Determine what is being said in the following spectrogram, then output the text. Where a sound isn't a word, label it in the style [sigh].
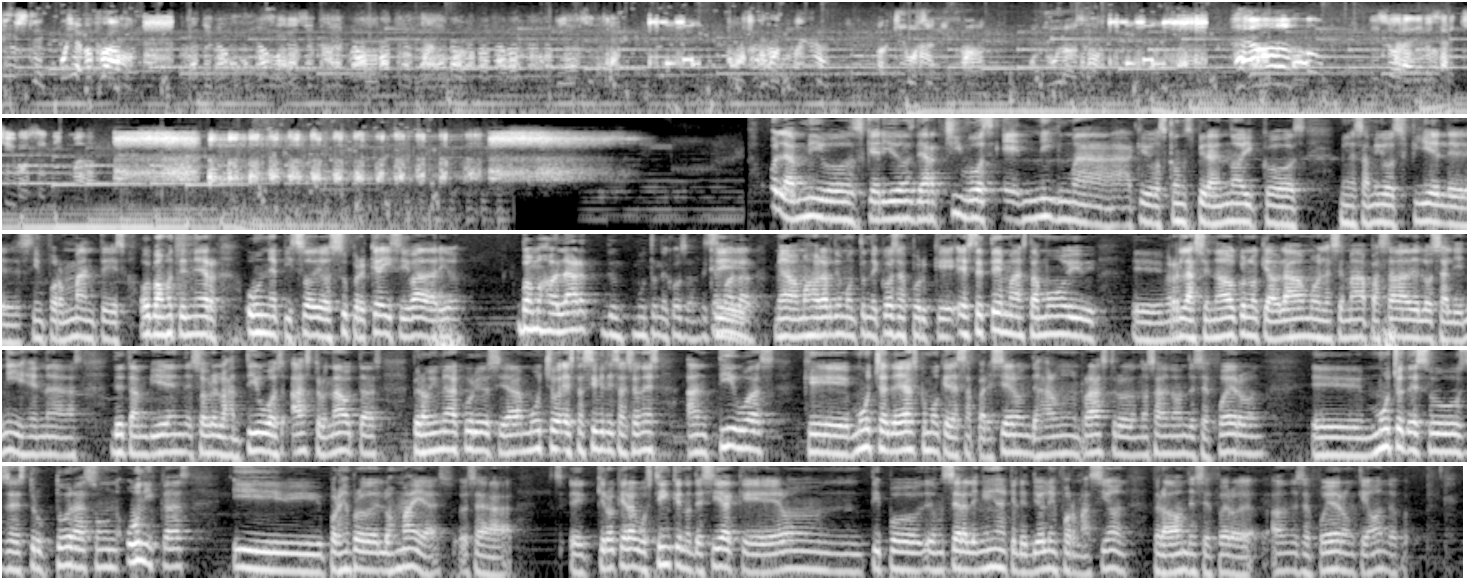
Houston, we have a problem. Hola amigos queridos de Archivos Enigma, aquellos conspiranoicos, mis amigos fieles, informantes. Hoy vamos a tener un episodio super crazy, ¿va Darío? Vamos a hablar de un montón de cosas. ¿De qué Sí, vamos a hablar? mira, vamos a hablar de un montón de cosas porque este tema está muy eh, relacionado con lo que hablábamos la semana pasada de los alienígenas, de también sobre los antiguos astronautas, pero a mí me da curiosidad mucho estas civilizaciones antiguas que muchas de ellas como que desaparecieron, dejaron un rastro, no saben dónde se fueron. Eh, muchas de sus estructuras son únicas y, por ejemplo, los mayas, o sea, eh, creo que era Agustín que nos decía que era un tipo de un ser alienígena que les dio la información, pero a dónde se fueron, a dónde se fueron, qué onda.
